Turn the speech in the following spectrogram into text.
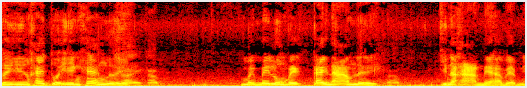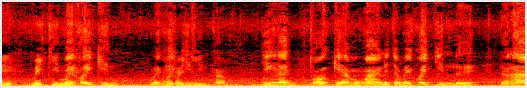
ตัวเองให้ตัวเองแห้งเลย ใช่ครับ ไม่ไม่ลงไปใกล้น้ำเลยครับ กินอาหารไหมครับแบบนี้ ไม่กินไม่ค่อยกิน ไม่ค่อยไม่ค่อยกิกินนครับ ยิ่งได้ท้องแก่มากๆเนี่ยจะไม่ค่อยกินเลย แต่ถ้า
